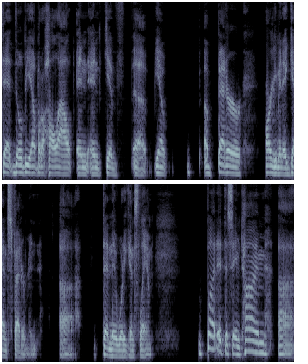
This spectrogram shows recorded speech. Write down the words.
that they'll be able to haul out and and give, uh, you know, a better argument against Fetterman uh, than they would against Lamb. But at the same time, uh,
